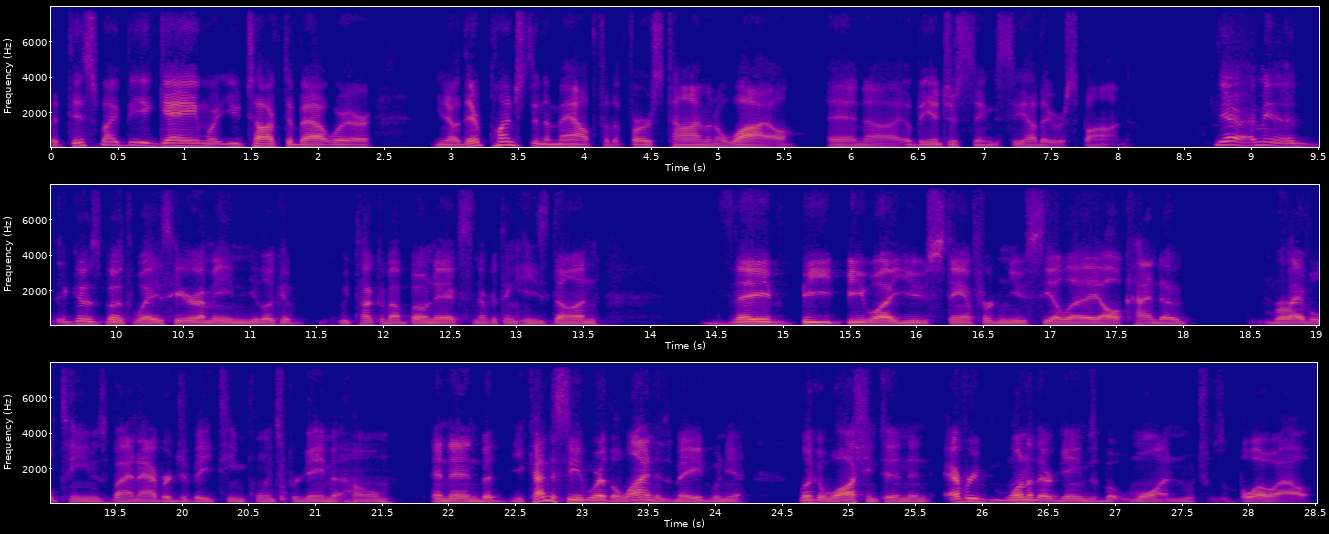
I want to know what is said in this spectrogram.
but this might be a game where you talked about where, you know, they're punched in the mouth for the first time in a while. And uh, it'll be interesting to see how they respond. Yeah, I mean, it, it, goes both ways here. I mean, you look at, we talked about Bo Nix and everything he's done. They've beat BYU, Stanford, and UCLA, all kind of rival teams by an average of 18 points per game at home. And then, but you kind of see where the line is made when you look at Washington, and every one of their games but one, which was a blowout,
